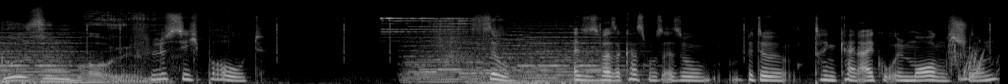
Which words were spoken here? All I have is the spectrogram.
Guten Morgen. Flüssig Brot. So. Also es war Sarkasmus, also bitte trinkt kein Alkohol morgens schon.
